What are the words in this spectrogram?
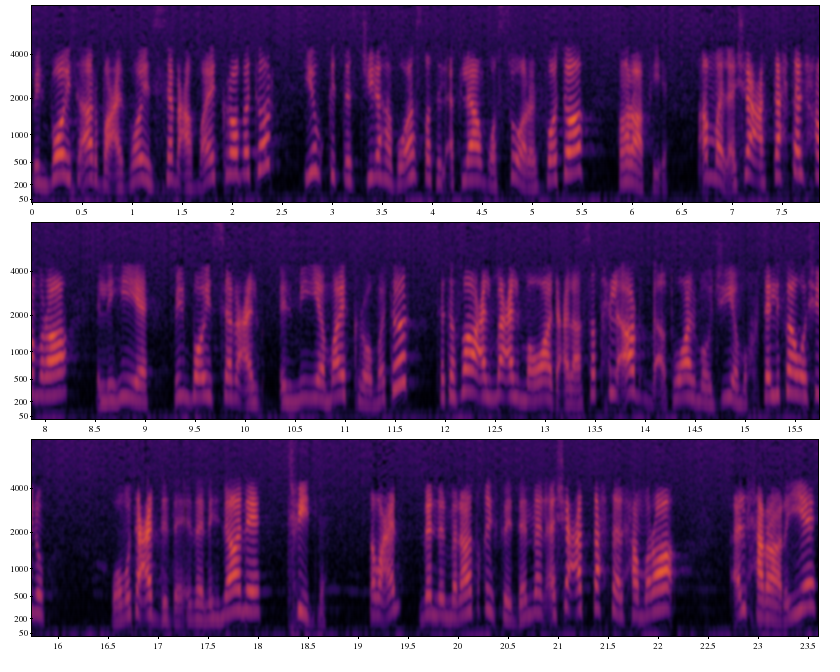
من point أربعة ل point سبعة مايكرومتر يمكن تسجيلها بواسطة الأفلام والصور الفوتوغرافية. أما الأشعة تحت الحمراء اللي هي من point سبعة لمية مايكرومتر تتفاعل مع المواد على سطح الأرض بأطوال موجية مختلفة وشنو؟ ومتعددة. إذا هنا تفيدنا. طبعا ذن المناطق يفيدنا الأشعة تحت الحمراء الحرارية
